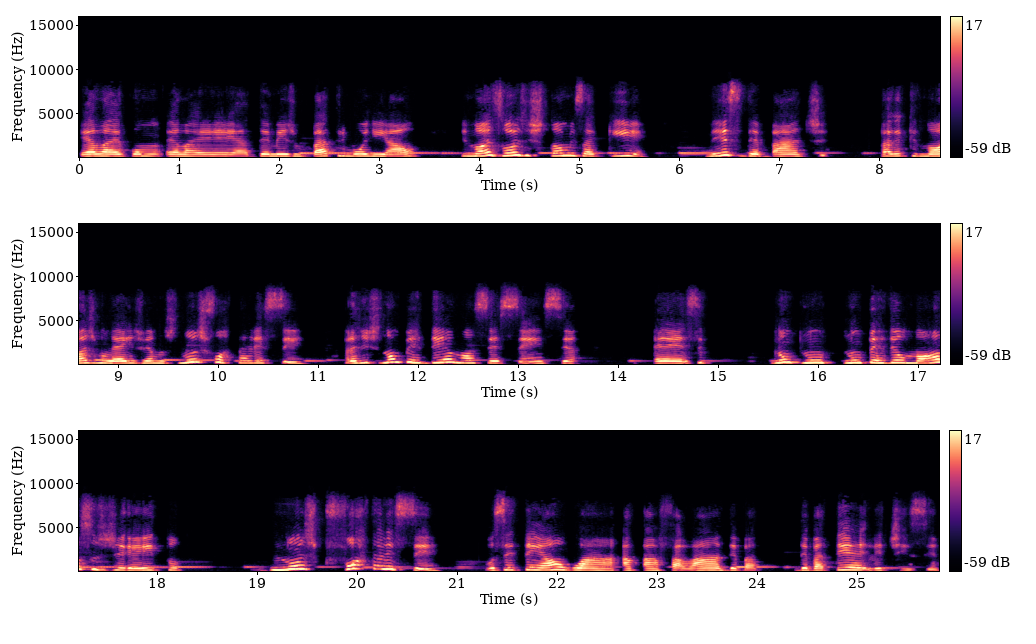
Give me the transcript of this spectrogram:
ela é como ela é até mesmo patrimonial. E nós hoje estamos aqui nesse debate para que nós mulheres venhamos nos fortalecer, para a gente não perder a nossa essência, é, se, não, não, não perder os nossos direitos, nos fortalecer. Você tem algo a, a, a falar, debater, Letícia?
